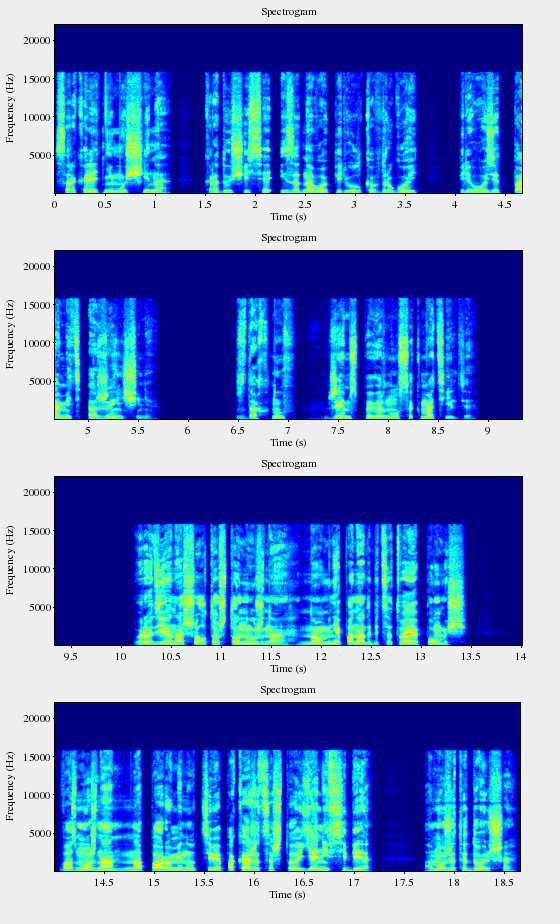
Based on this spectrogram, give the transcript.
Сорокалетний мужчина, крадущийся из одного переулка в другой, перевозит память о женщине. Вздохнув, Джеймс повернулся к Матильде. «Вроде я нашел то, что нужно, но мне понадобится твоя помощь. Возможно, на пару минут тебе покажется, что я не в себе, а может и дольше.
